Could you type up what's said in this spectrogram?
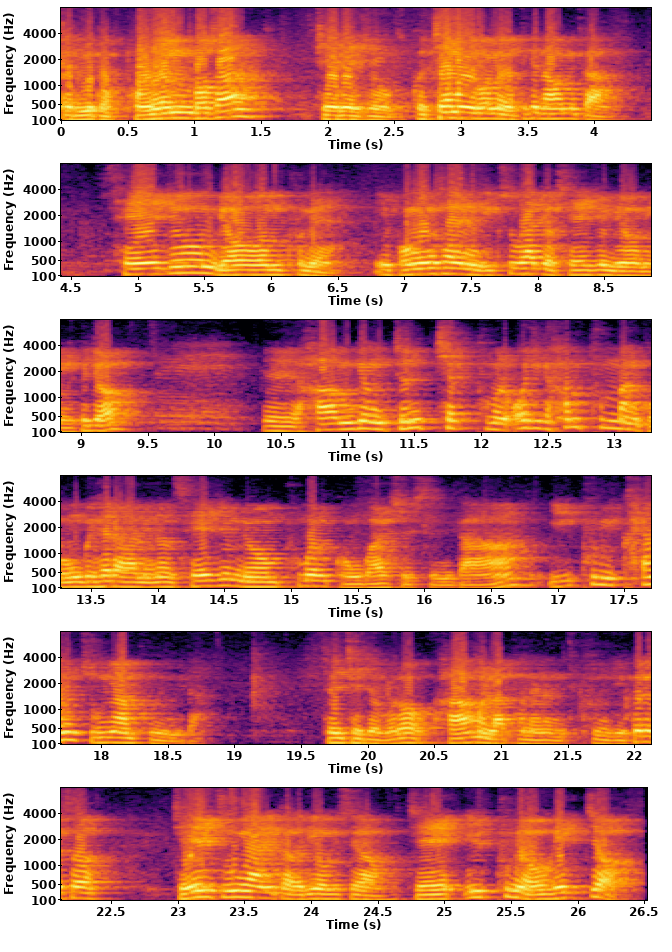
어딥니까? 본연보살 제례중. 그 제목에 보면 어떻게 나옵니까? 세주 묘원 품에. 이 봉영사에는 익숙하죠? 세주 묘음이. 그죠? 예, 하음경 전체 품을 오직 한 품만 공부해라 하면은 세주 묘음 품을 공부할 수 있습니다. 이 품이 가장 중요한 품입니다. 전체적으로 하음을 나타내는 품이지. 그래서 제일 중요하니까 어디 오겠어요? 제 1품에 오겠죠?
